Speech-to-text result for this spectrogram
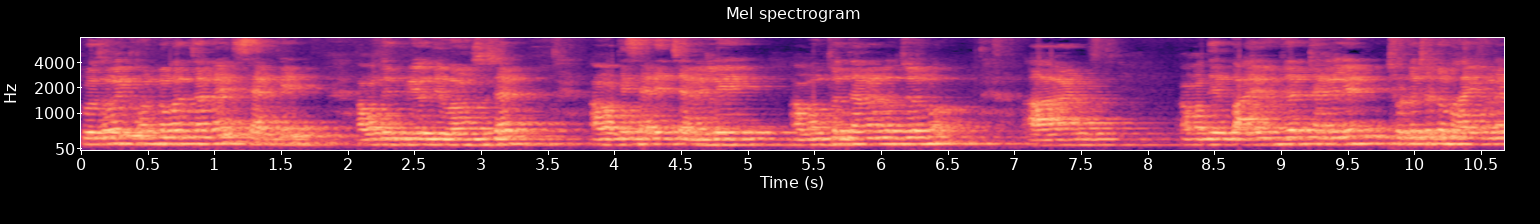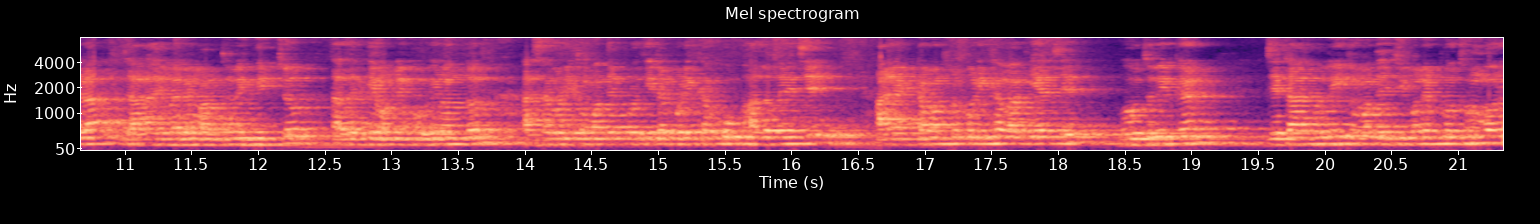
প্রথমে ধন্যবাদ জানাই স্যারকে, আমাদের প্রিয় দেবাংশ স্যার। আমাকে স্যারের চ্যানেলে আমন্ত্রণ জানানোর জন্য। আর আমাদের বায়োবিজ্ঞান চ্যানেলের ছোট ছোট ভাই বোনেরা যারা এবারে মাধ্যমিক দিচ্ছ, তাদেরকে অনেক অভিনন্দন। আশা করি তোমাদের প্রতিটা পরীক্ষা খুব ভালো হয়েছে। আর একটা মাত্র পরীক্ষা বাকি আছে, ভৌত বিজ্ঞান, যেটা হলেই তোমাদের জীবনের প্রথম বড়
